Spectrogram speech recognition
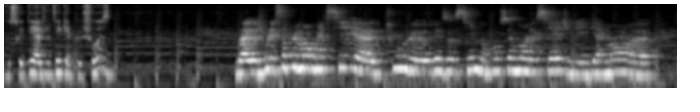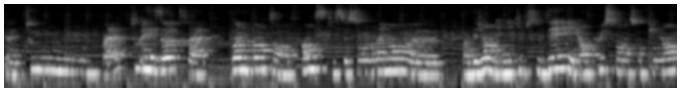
vous souhaitez ajouter quelque chose? Bah, je voulais simplement remercier euh, tout le réseau SIM, donc non seulement le siège, mais également euh, euh, tous les autres points de vente en France qui se sont vraiment... déjà, on est une équipe soudée et en plus, pendant ce confinement,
